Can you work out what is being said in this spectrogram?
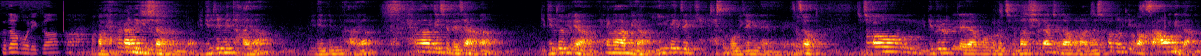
그러다 보니까 막 헷갈리기 시작하는 거야. 믿음이 다야? 믿음이 다야? 행함이 되지 않아? 믿음이야, 행함이야. 이게 이제 계속 논쟁이 되는 거예요. 그래서 처음 믿을 때야 뭐 그렇지만 시간 지나고 나면 서로끼리 막 싸웁니다. 야,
